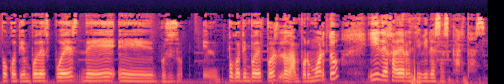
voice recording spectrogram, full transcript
poco tiempo después de, eh, pues eso, poco tiempo después lo dan por muerto y deja de recibir esas cartas.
